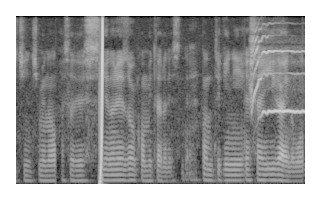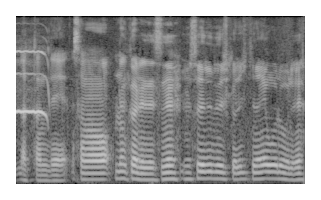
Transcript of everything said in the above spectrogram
1日目の朝です。家の冷蔵庫を見たらですね基本的に野菜以外のものだったんでその中でですね野菜レベルしかできてないものをね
